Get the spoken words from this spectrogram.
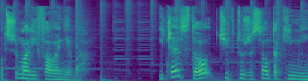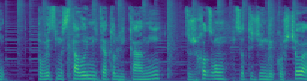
otrzymali chwałę nieba. I często ci, którzy są takimi, powiedzmy, stałymi katolikami, którzy chodzą co tydzień do kościoła,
